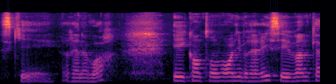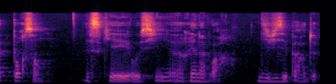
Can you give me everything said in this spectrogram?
ce qui est rien à voir. Et quand on vend en librairie, c'est 24%, ce qui est aussi rien à voir, divisé par deux.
